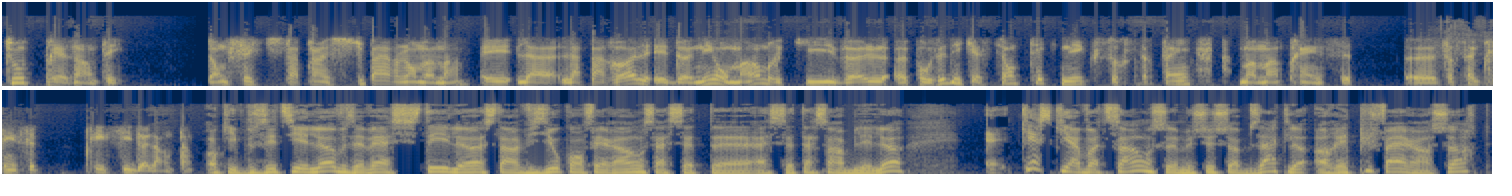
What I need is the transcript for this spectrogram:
tout présenter. Donc, c'est, ça prend un super long moment. Et la, la parole est donnée aux membres qui veulent euh, poser des questions techniques sur certains moments principes, euh, certains principes précis de l'entente. OK, vous étiez là, vous avez assisté là, c'était en visioconférence à cette euh, à cette assemblée là. Qu'est-ce qui à votre sens, euh, monsieur Sobzak là, aurait pu faire en sorte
